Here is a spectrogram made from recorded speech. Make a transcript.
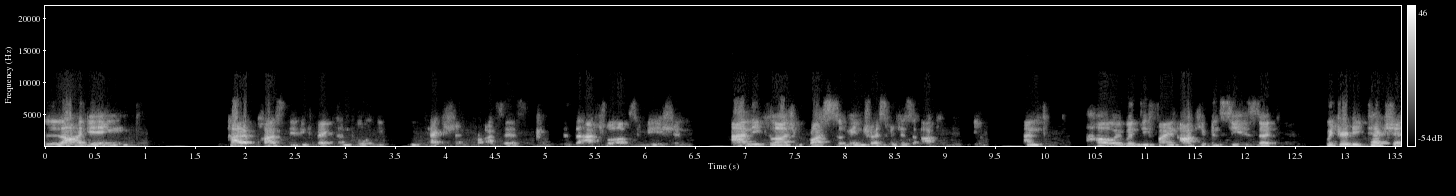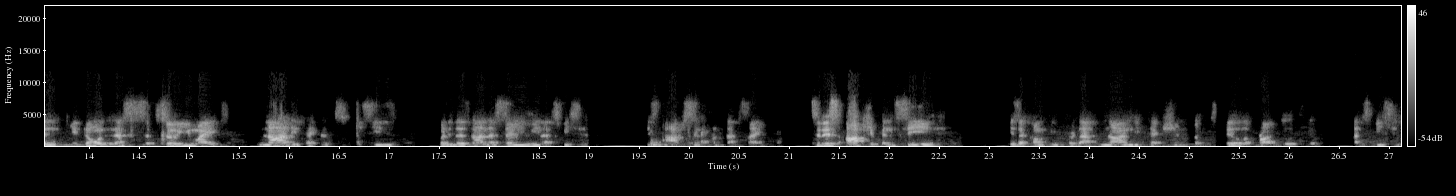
logging had a positive effect on both the detection process, the actual observation, and the ecological process of interest, which is occupancy. And how we would define occupancy is that with your detection, you don't necessarily, so you might not detect a species, but it does not necessarily mean that species is absent from that site. So this occupancy is accounting for that non-detection, but still a probability of that species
